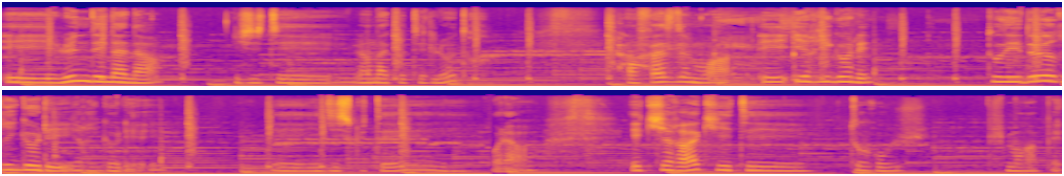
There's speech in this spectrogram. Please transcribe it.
et l'une des nanas, ils étaient l'un à côté de l'autre, en face de moi, et ils rigolaient. Tous les deux rigolaient, ils rigolaient. Et ils discutaient, et voilà. Et Kira qui était tout rouge, je m'en rappelle.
